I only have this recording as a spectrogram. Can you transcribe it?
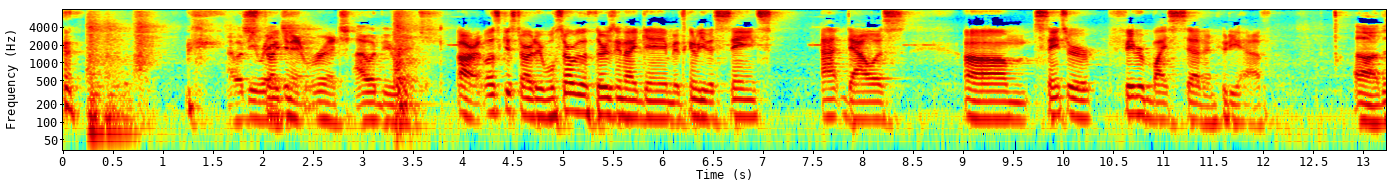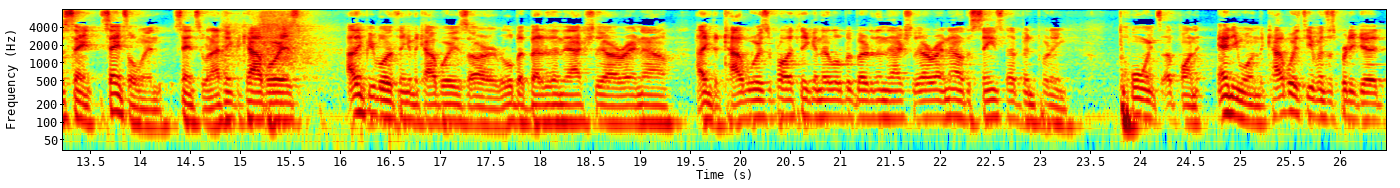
I would be Striking rich. it rich. I would be rich. All right, let's get started. We'll start with the Thursday night game. It's going to be the Saints at Dallas. Um, Saints are favored by seven. Who do you have? Uh, the Saints, Saints will win. Saints will win. I think the Cowboys. I think people are thinking the Cowboys are a little bit better than they actually are right now. I think the Cowboys are probably thinking they're a little bit better than they actually are right now. The Saints have been putting points up on anyone. The Cowboys defense is pretty good.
